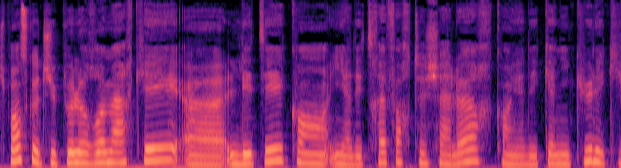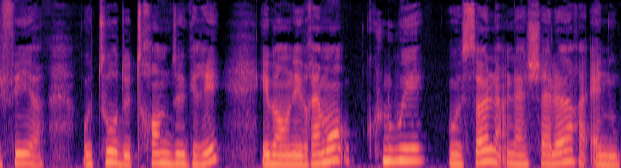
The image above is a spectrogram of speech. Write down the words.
Je pense que tu peux le remarquer l'été quand il y a des très fortes chaleurs, quand il y a des canicules et qui fait autour de 30 degrés, et ben on est vraiment cloué au sol, la chaleur, elle nous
